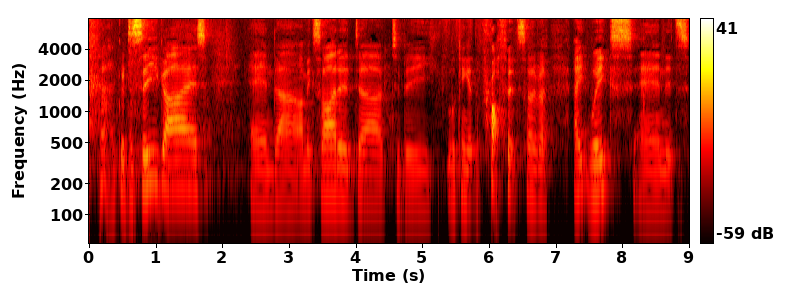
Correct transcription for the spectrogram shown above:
Good to see you guys, and uh, I'm excited uh, to be looking at the prophets over eight weeks, and it's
